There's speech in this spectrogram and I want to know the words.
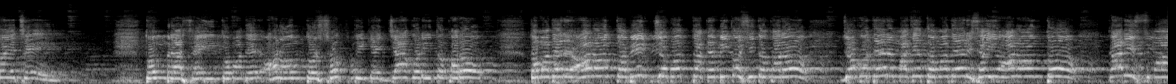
রয়েছে। তোমরা সেই তোমাদের অনন্ত শক্তিকে জাগরিত করো। তোমাদের অনন্ত বীর্যবত্তাকে বিকশিত করো। জগতের মাঝে তোমাদের সেই অনন্ত কারিশ্মা।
